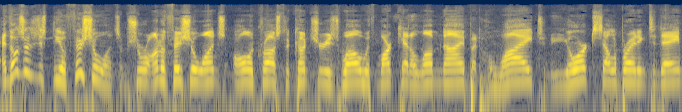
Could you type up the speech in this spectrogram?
And those are just the official ones. I'm sure unofficial ones all across the country as well with Marquette alumni, but Hawaii to New York celebrating today.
